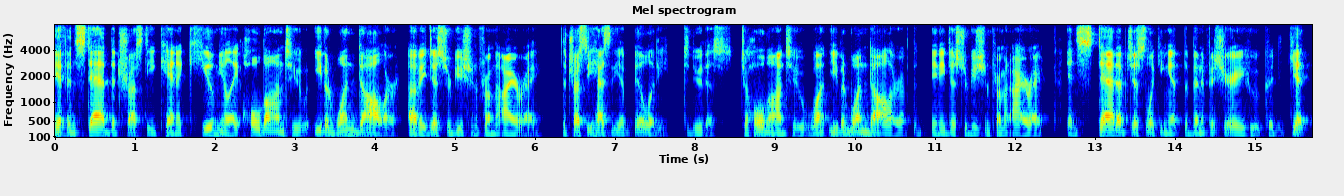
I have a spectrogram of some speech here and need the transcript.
If instead the trustee can accumulate, hold on to even $1 of a distribution from the IRA, the trustee has the ability to do this, to hold on to one, even $1 of the, any distribution from an IRA. Instead of just looking at the beneficiary who could get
